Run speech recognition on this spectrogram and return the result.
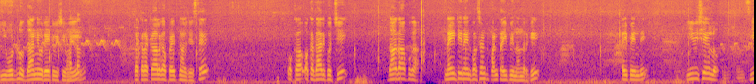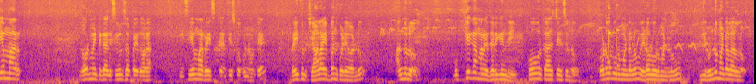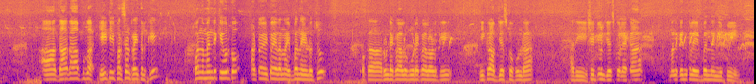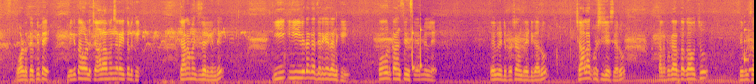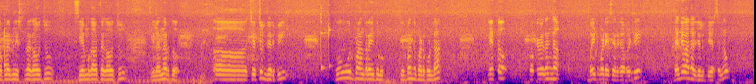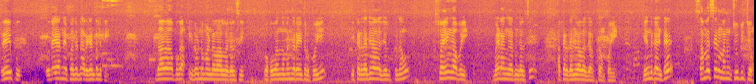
ఈ ఒడ్లు ధాన్యం రేటు విషయమై రకరకాలుగా ప్రయత్నాలు చేస్తే ఒక ఒక దారికి వచ్చి దాదాపుగా నైంటీ నైన్ పర్సెంట్ పంట అయిపోయింది అందరికీ. అయిపోయింది. ఈ విషయంలో సిఎంఆర్ గవర్నమెంట్ కానీ సివిల్ సప్లై ద్వారా ఈ సిఎంఆర్ రైస్ కానీ తీసుకోకుండా ఉంటే రైతులు చాలా ఇబ్బంది పడేవాళ్ళు. అందులో ముఖ్యంగా మనకు జరిగింది కోవూరు కాన్స్టిట్యున్సీలో కొడవలూరు మండలం ఎడవలూరు మండలం ఈ రెండు మండలాల్లో దాదాపుగా ఎయిటీ పర్సెంట్ రైతులకి కొంతమందికి ఎవరికో అటో ఇటో ఏదన్నా ఇబ్బంది అయి ఉండొచ్చు. ఒక రెండు ఎకరాలు మూడు ఎకరాల వాళ్ళకి ఈ క్రాప్ చేసుకోకుండా అది షెడ్యూల్ చేసుకోలేక మనకెందుకులే ఇబ్బంది అని చెప్పి వాళ్ళు తప్పితే మిగతా వాళ్ళు చాలామంది రైతులకి చాలా మంచి జరిగింది. ఈ ఈ విధంగా జరిగేదానికి కోవూరు కాన్స్టిట్యున్సీ ఎమ్మెల్యే వేమిరెడ్డి ప్రశాంత్ రెడ్డి గారు చాలా కృషి చేశారు. కలెక్టర్ గారితో కావచ్చు సివిల్ సప్లై మినిస్టర్తో కావచ్చు సీఎం గారితో కావచ్చు వీళ్ళందరితో చర్చలు జరిపి కోవూరు ప్రాంత రైతులు ఇబ్బంది పడకుండా ఎంతో ఒక విధంగా బయటపడేశారు కాబట్టి ధన్యవాదాలు తెలుపు చేస్తున్నాం. రేపు ఉదయాన్నే పదిన్నర గంటలకి దాదాపుగా ఈ రెండు మండలాల్లో కలిసి ఒక వంద మంది రైతులు పోయి ఇక్కడ ధన్యవాదాలు తెలుపుతున్నాము. స్వయంగా పోయి మేడం గారిని కలిసి అక్కడ ధన్యవాదాలు తెలుపుతాం పోయి. ఎందుకంటే సమస్యను మనం చూపించాం.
